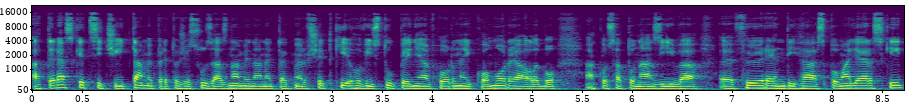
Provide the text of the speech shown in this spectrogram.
a teraz keď si čítame, pretože sú zaznamenané takmer všetky jeho vystúpenia v hornej komore alebo ako sa to nazýva e, Förendihaas po maďarsky,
